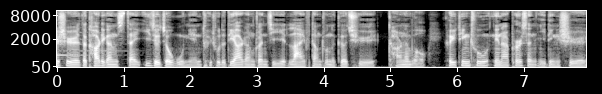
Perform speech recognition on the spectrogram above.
这是 The Cardigans 在一九九五年推出的第二张专辑《Live》当中的歌曲《Carnival》，可以听出 Nina Persson 一定是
